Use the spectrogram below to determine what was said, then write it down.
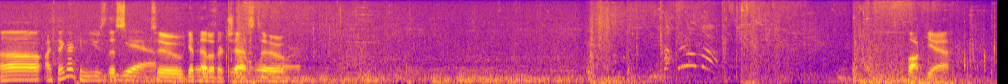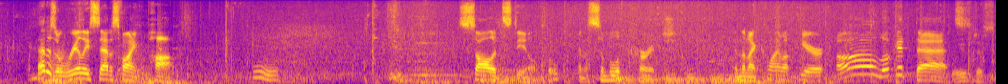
Uh, I think I can use this Yeah. to get that other chest one too. more. Fuck yeah. That is a really satisfying pop. Solid steel. And a symbol of courage. And then I climb up here. Oh, look at that. We've just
